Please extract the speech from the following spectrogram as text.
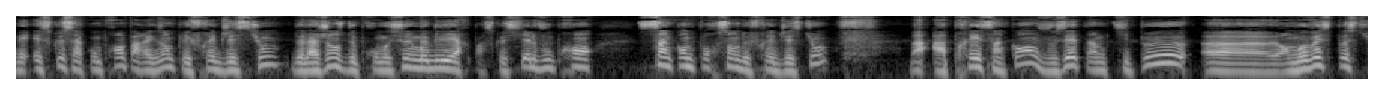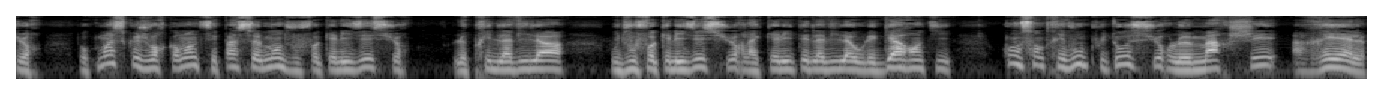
mais est-ce que ça comprend par exemple les frais de gestion de l'agence de promotion immobilière? Parce que si elle vous prend 50% de frais de gestion, bah après 5 ans, vous êtes un petit peu euh, en mauvaise posture. Donc moi, ce que je vous recommande, c'est pas seulement de vous focaliser sur le prix de la villa ou de vous focaliser sur la qualité de la villa ou les garanties. Concentrez-vous plutôt sur le marché réel.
